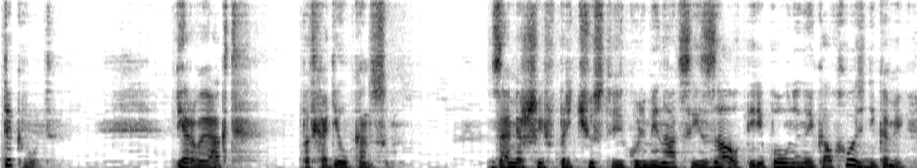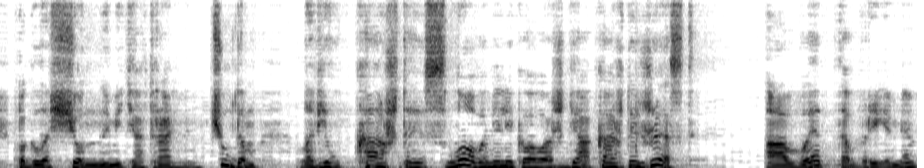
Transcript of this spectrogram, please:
Так вот, Первый акт подходил к концу. Замерший в предчувствии кульминации зал, переполненный колхозниками, поглощенными театральным чудом, ловил каждое слово великого вождя, каждый жест. А в это время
